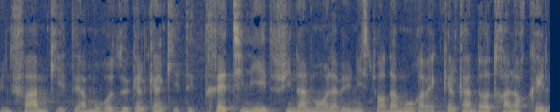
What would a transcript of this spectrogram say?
une femme qui était amoureuse de quelqu'un qui était très timide. Finalement, elle avait une histoire d'amour avec quelqu'un d'autre, alors qu'elle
